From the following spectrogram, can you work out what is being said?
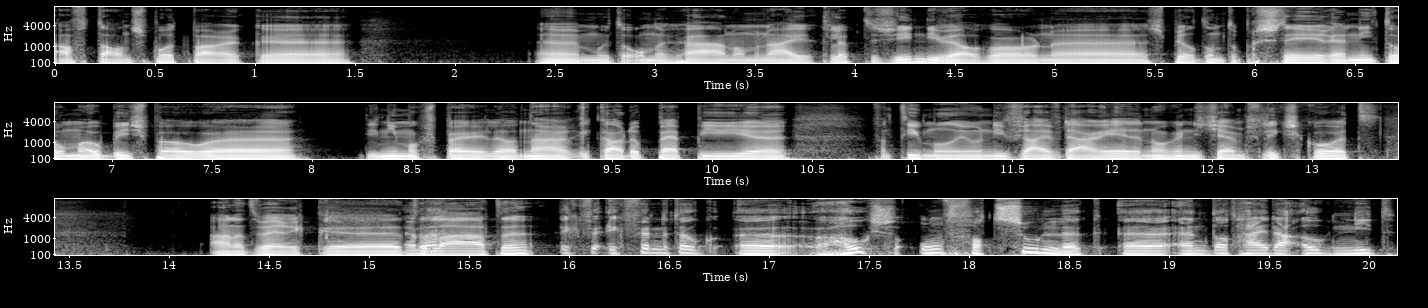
afstand sportpark moeten ondergaan om een eigen club te zien. Die wel gewoon speelt om te presteren. En niet om Obispo, eh, die niet mocht spelen. Nou, Ricardo Peppi van 10 miljoen, die vijf dagen eerder nog in de Champions League scoort. Aan het werk eh, te laten. Ik, vind- ik vind het ook eh, hoogst onfatsoenlijk. eh, en dat hij daar ook niet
